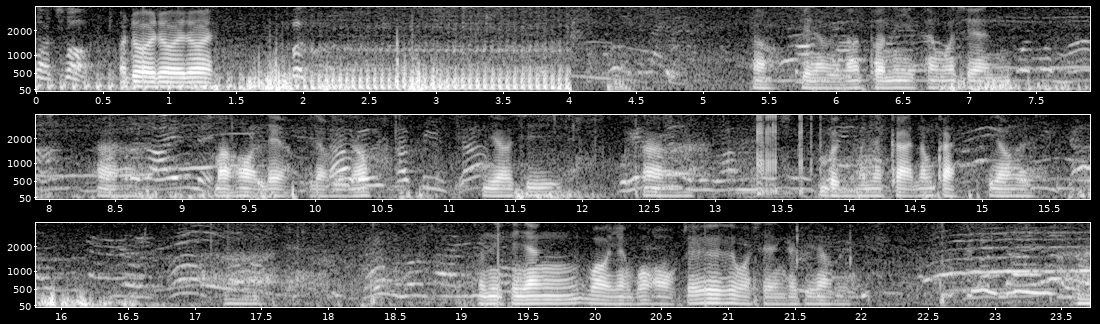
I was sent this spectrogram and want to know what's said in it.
ชอบชอบโดยโดยโดยเบิ่งอ้าวพี่น้องเนาะตอนนี้ทางว่าแซนอ่ามาฮอดแล้วพี่น้องเนาะเดี๋ยวสิอ่า เบิ่งบรรยากาศนํกันพี่น้องเอ้ยอ่าตอนนี้ก็ยังเว้ายังบ่ออกเด้อว่าแซนกับพี่น้องเอ้ยอ่า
